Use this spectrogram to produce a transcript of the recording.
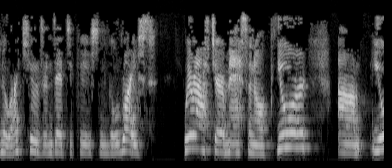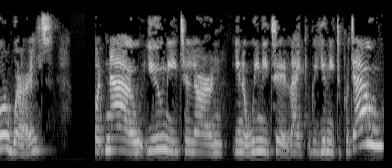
you know, our children's education and go, right, we're after messing up your, um, your world. But now you need to learn, you know, we need to like, you need to put down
